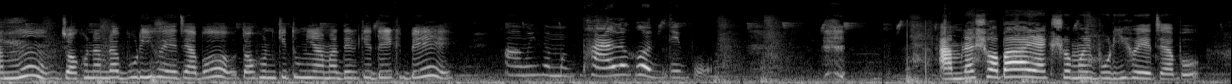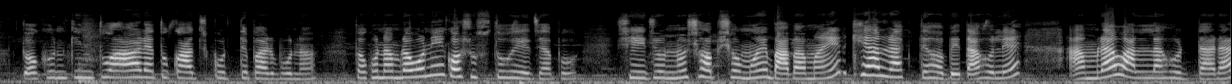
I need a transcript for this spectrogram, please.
আম্মু, যখন আমরা বুড়ি হয়ে যাব, তখন কি তুমি আমাদেরকে দেখবে? আমি তোমাকে ভালো করে দিব। আমরা সবাই এক সময় বুড়ি হয়ে যাব। তখন কিন্তু আর এত কাজ করতে পারব না। তখন আমরা অনেক অসুস্থ হয়ে যাব। সেই জন্য সব সময় বাবা মায়ের খেয়াল রাখতে হবে। তাহলে আমরাও আল্লাহর দ্বারা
